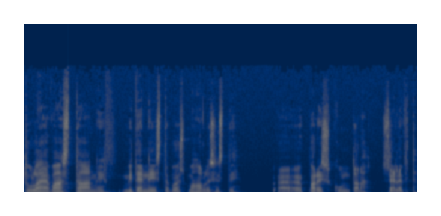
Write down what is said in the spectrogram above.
tulee vastaan, niin miten niistä voisi mahdollisesti pariskuntana selvitä?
